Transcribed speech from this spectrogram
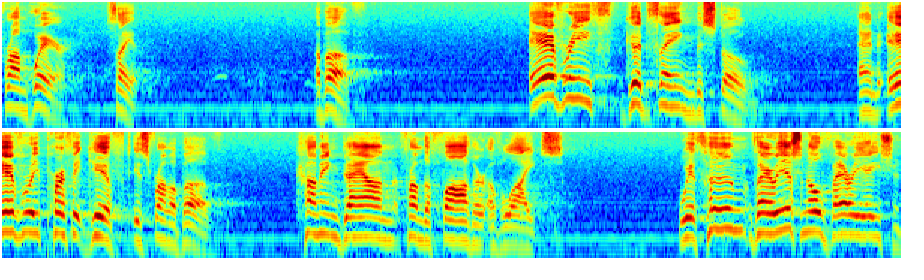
from where? Say it. Above. Every good thing bestowed, and every perfect gift is from above, coming down from the Father of lights with whom there is no variation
